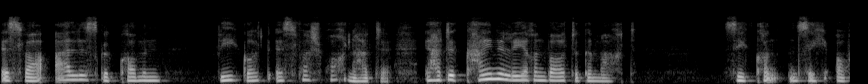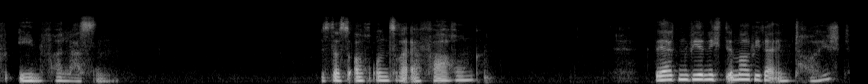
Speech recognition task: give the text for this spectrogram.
es war alles gekommen, wie Gott es versprochen hatte. Er hatte keine leeren Worte gemacht. Sie konnten sich auf ihn verlassen. Ist das auch unsere Erfahrung? Werden wir nicht immer wieder enttäuscht?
